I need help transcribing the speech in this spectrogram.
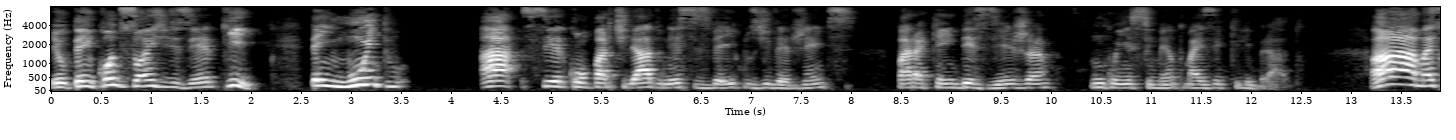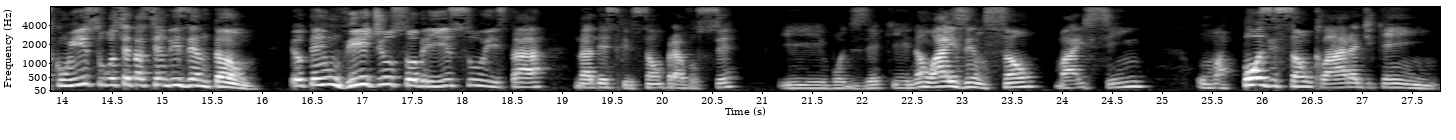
Eu tenho condições de dizer que tem muito a ser compartilhado nesses veículos divergentes para quem deseja um conhecimento mais equilibrado. Ah, mas com isso você está sendo isentão. Eu tenho um vídeo sobre isso e está na descrição para você. E vou dizer que não há isenção, mas sim uma posição clara de quem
